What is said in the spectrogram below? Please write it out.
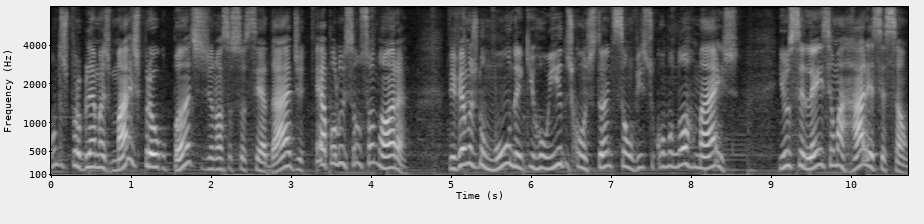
um dos problemas mais preocupantes de nossa sociedade é a poluição sonora. Vivemos num mundo em que ruídos constantes são vistos como normais e o silêncio é uma rara exceção.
